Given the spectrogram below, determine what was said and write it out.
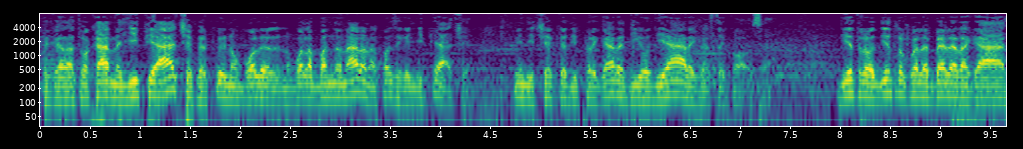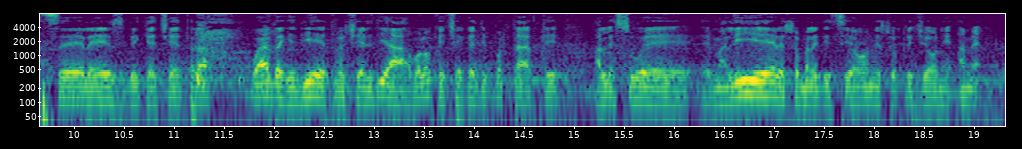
perché la tua carne gli piace, per cui non vuole, non vuole abbandonare una cosa che gli piace, quindi cerca di pregare di odiare queste cose dietro, dietro quelle belle ragazze lesbiche, eccetera, guarda che dietro c'è il diavolo che cerca di portarti alle sue malie, le sue maledizioni, le sue prigioni. Amen.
